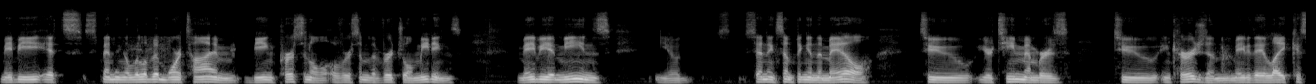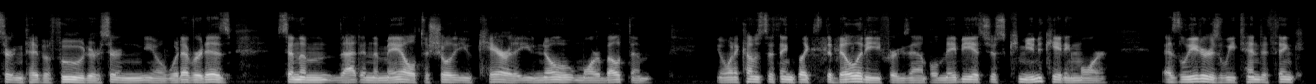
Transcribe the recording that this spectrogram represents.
Maybe it's spending a little bit more time being personal over some of the virtual meetings. Maybe it means, you know, sending something in the mail to your team members to encourage them. Maybe they like a certain type of food or certain, you know, whatever it is. Send them that in the mail to show that you care, that you know more about them. You know, when it comes to things like stability, for example, maybe it's just communicating more. As leaders, we tend to think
